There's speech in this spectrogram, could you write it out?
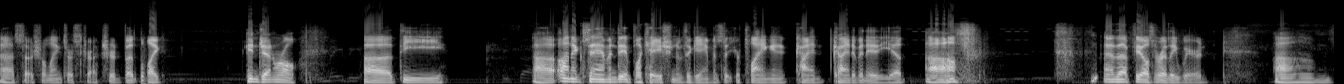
uh, social links are structured. But like in general, uh, the uh, unexamined implication of the game is that you're playing a kind kind of an idiot, um, and that feels really weird. Um,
